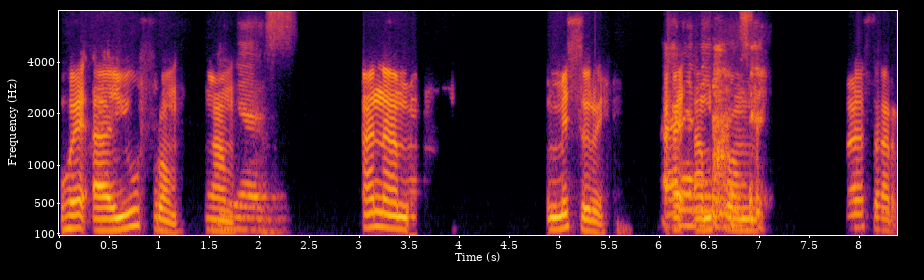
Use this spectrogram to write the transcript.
where are you from? Um, Yes. Ana min Misri. I am from Misr. Masar.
